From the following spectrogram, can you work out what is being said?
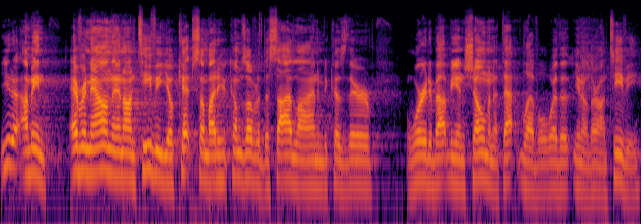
You know, I mean, every now and then on TV, you'll catch somebody who comes over to the sideline because they're worried about being showman at that level, whether, you know, they're on TV.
